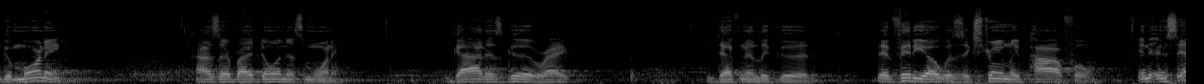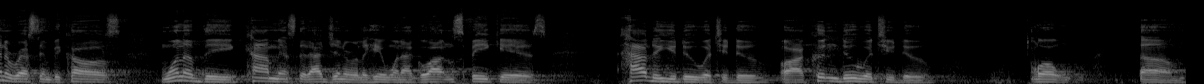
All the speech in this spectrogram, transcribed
Good morning. How's everybody doing this morning? God is good, right? Definitely good. That video was extremely powerful. And it's interesting because one of the comments that I generally hear when I go out and speak is, How do you do what you do? Or I couldn't do what you do. Or um,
